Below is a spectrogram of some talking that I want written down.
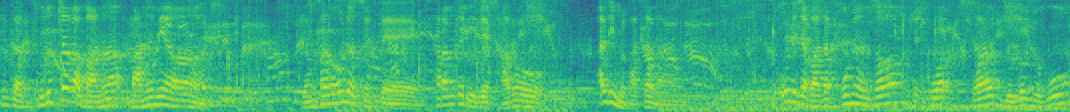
그러니까 구독자가 많아, 많으면 영상을 올렸을 때 사람들이 이제 바로 알림을 받잖아요. 올리자마자 보면서 이제 좋아, 좋아요도 눌러주고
